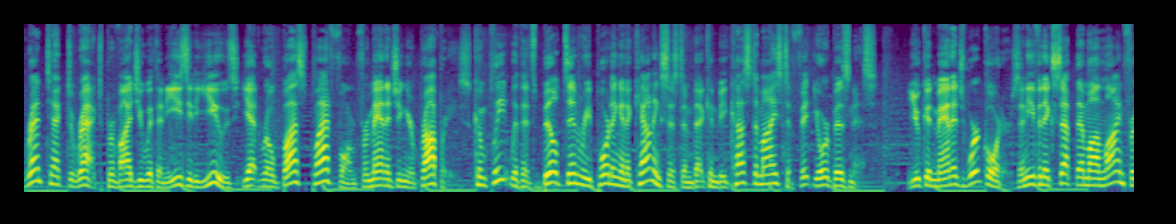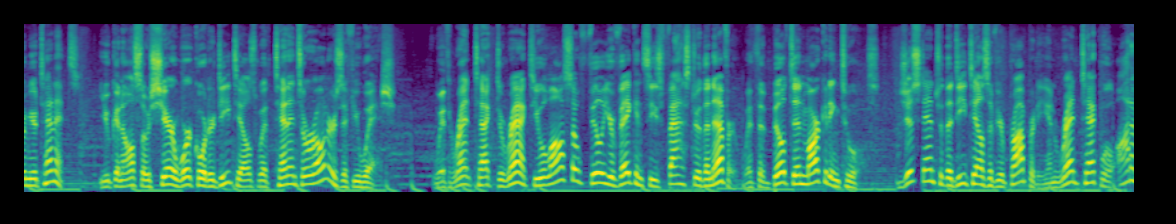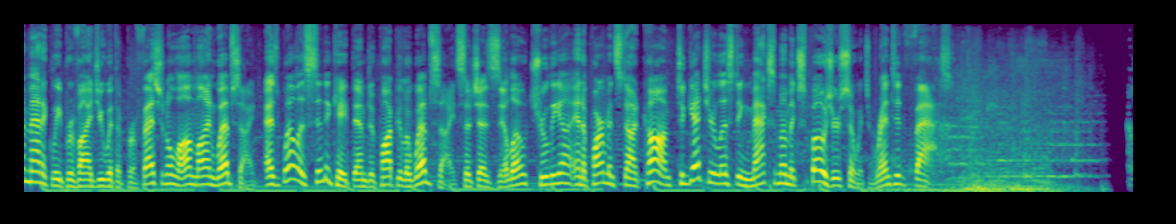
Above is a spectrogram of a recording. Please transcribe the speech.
Rentec Direct provides you with an easy to use yet robust platform for managing your properties, complete with its built in reporting and accounting system that can be customized to fit your business. You can manage work orders and even accept them online from your tenants. You can also share work order details with tenants or owners if you wish. With Rentec Direct, you will also fill your vacancies faster than ever with the built in marketing tools. Just enter the details of your property, and Rentec will automatically provide you with a professional online website, as well as syndicate them to popular websites such as Zillow, Trulia, and Apartments.com to get your listing maximum exposure so it's rented fast.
